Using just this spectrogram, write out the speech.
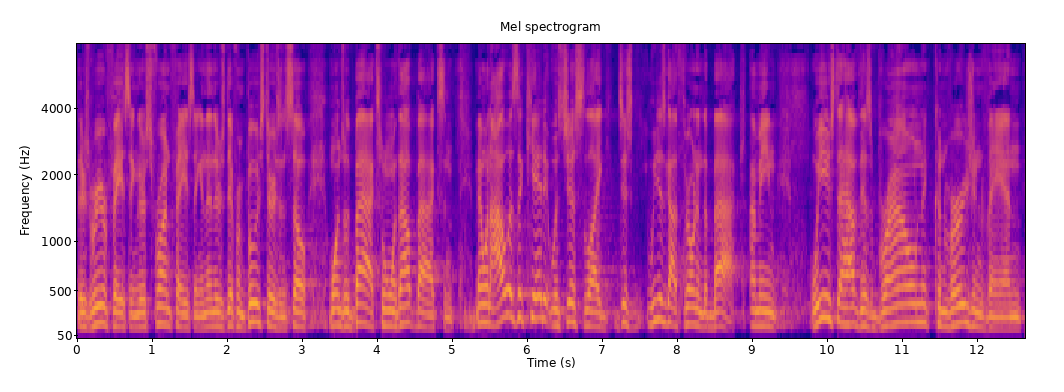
there's rear facing, there's front facing, and then there's different boosters. And so one's with backs, one without backs. And man, when I was a kid, it was just like, just, we just got thrown in the back. I mean, we used to have this brown conversion van,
